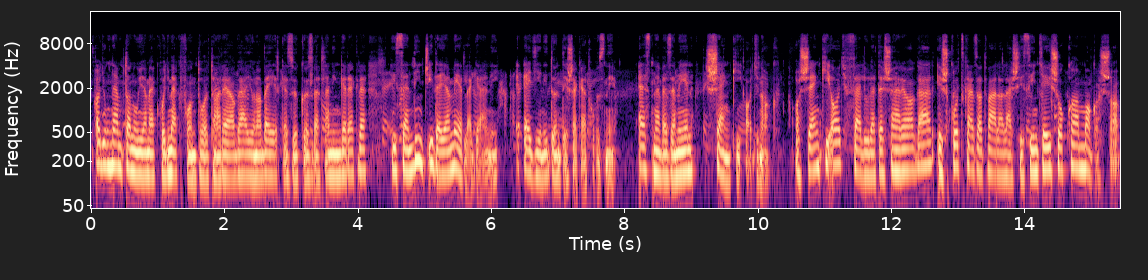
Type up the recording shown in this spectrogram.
Agyunk nem tanulja meg, hogy megfontoltan reagáljon a beérkező közvetlen ingerekre, hiszen nincs ideje mérlegelni, egyéni döntéseket hozni. Ezt nevezem én senki agynak. A senki agy felületesen reagál, és kockázatvállalási szintjei sokkal magasabb.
